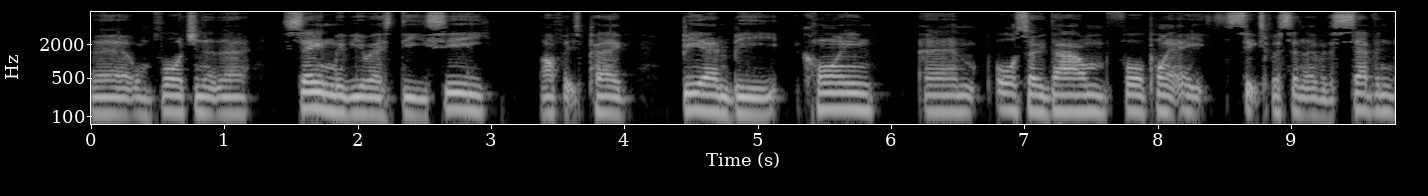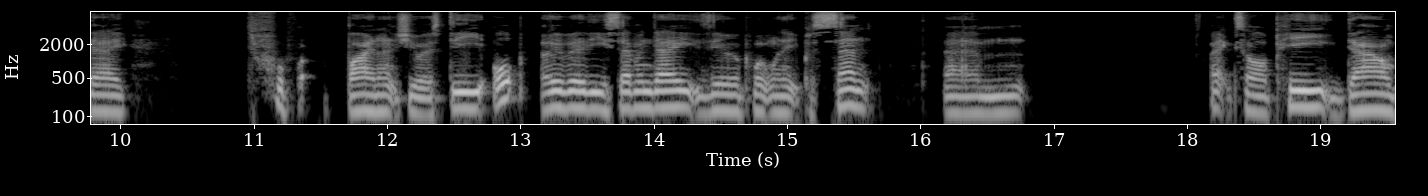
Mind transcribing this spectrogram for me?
unfortunate there. Same with USDC off its peg. BNB coin um, also down 4.86% over the seven day. Binance USD up over the seven day, 0.18%. Um, XRP down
